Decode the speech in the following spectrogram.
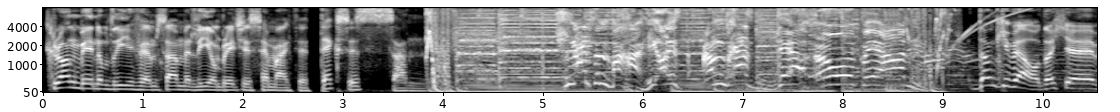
Krangbin op 3FM samen met Leon Bridges. Hij maakte Texas Sun. Schneizenbacher, hier is Andres der European. Dankjewel dat je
